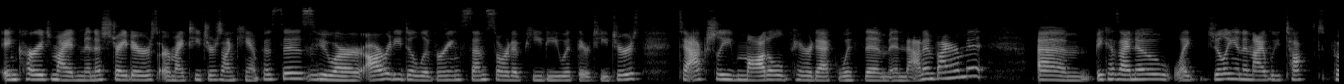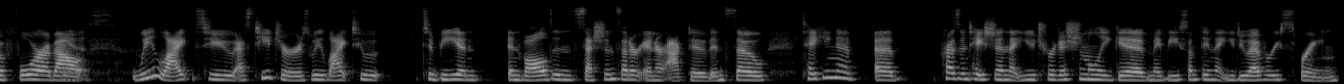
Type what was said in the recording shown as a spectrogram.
encourage my administrators or my teachers on campuses mm-hmm. who are already delivering some sort of PD with their teachers to actually model Pear Deck with them in that environment. Um, because I know, like Jillian and I, we talked before about yes we like to as teachers we like to to be in, involved in sessions that are interactive. And so taking a, a presentation that you traditionally give maybe something that you do every spring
